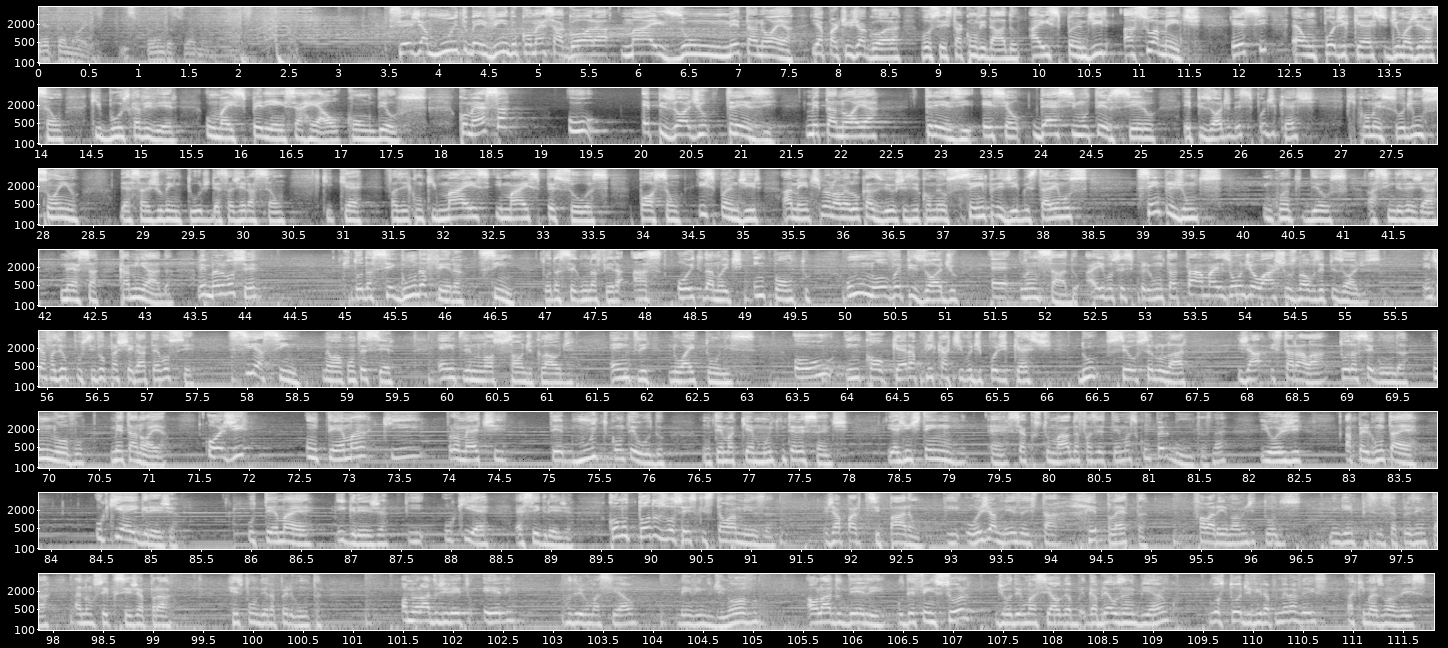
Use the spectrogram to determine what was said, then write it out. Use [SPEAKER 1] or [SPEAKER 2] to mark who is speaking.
[SPEAKER 1] Metanoia. Expanda sua mente.
[SPEAKER 2] Seja muito bem-vindo. Começa agora mais um Metanoia. E a partir de agora, você está convidado a expandir a sua mente. Esse é um podcast de uma geração que busca viver uma experiência real com Deus. Começa o episódio 13, Metanoia 13. Esse é o 13 terceiro episódio desse podcast que começou de um sonho dessa juventude, dessa geração que quer fazer com que mais e mais pessoas possam expandir a mente. Meu nome é Lucas Vilches e como eu sempre digo, estaremos sempre juntos enquanto Deus assim desejar nessa caminhada. Lembrando você que toda segunda-feira, sim, toda segunda-feira às 8 da noite em ponto, um novo episódio é lançado. Aí você se pergunta, tá, mas onde eu acho os novos episódios? A gente vai fazer o possível para chegar até você. Se assim não acontecer, entre no nosso SoundCloud, entre no iTunes ou em qualquer aplicativo de podcast do seu celular. Já estará lá toda segunda um novo Metanoia. Hoje, um tema que promete ter muito conteúdo, um tema que é muito interessante. E a gente tem é, se acostumado a fazer temas com perguntas, né? E hoje a pergunta é: o que é igreja? O tema é igreja e o que é essa igreja. Como todos vocês que estão à mesa já participaram e hoje a mesa está repleta, falarei o nome de todos. Ninguém precisa se apresentar, a não ser que seja para responder a pergunta. Ao meu lado direito, ele, Rodrigo Maciel, bem-vindo de novo. Ao lado dele, o defensor de Rodrigo Maciel, Gabriel Zambianco, gostou de vir a primeira vez, tá aqui mais uma vez.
